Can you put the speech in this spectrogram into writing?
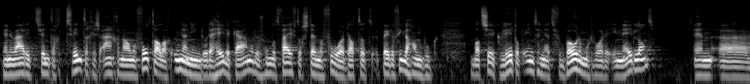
januari 2020 is aangenomen, voltallig unaniem door de hele Kamer, dus 150 stemmen voor, dat het pedofiele handboek wat circuleert op internet verboden moet worden in Nederland. En eh,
